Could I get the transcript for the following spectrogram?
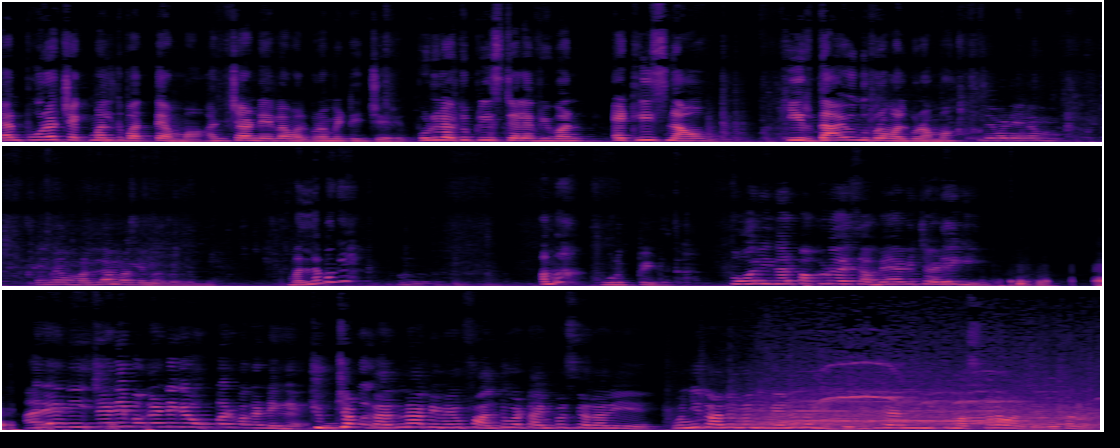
ಯಾನ್ ಪೂರ ಚೆಕ್ ಮಲ್ತ್ ಬತ್ತೆ ಅಮ್ಮ ಅಂಚಾಂಡೆ ಎಲ್ಲ ಮಲ್ಪುರ ಮೆಟ್ಟಿಜ್ಜೇರಿ would you like to please tell everyone at least ನಾವು ಕೀರ್ದಾಯ್ ಒಂದು ಪುರ ಮಲ್ಪುರ ಅಮ್ಮ ದೇವಣ್ಣ ಏನ ಏನ ಮಲ್ಲಮ್ಮಗೆ ಮಗನಿಗೆ ಮಲ್ಲ ಮಗೆ ಅಮ್ಮ ಉಡುಪಿ ಇಡುದು फोन इधर पकड़ो ऐसा मैं अभी चढ़ेगी अरे नीचे नहीं पकड़ने के ऊपर पकड़ने के चुपचाप करना अभी मैं फालतू का टाइम पास करा रही है ಒಂಜಿ ಕಾಲ ನಂಗೆ ಬೇನದಲ್ಲಿ ಇದ್ದೆ ಇದ್ರೆ ಅಲ್ಲಿ ಮಿತ್ತು ಮಸ್ಕಲ ಬರ್ದೆ ಗೊತ್ತಾಗಲ್ಲ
